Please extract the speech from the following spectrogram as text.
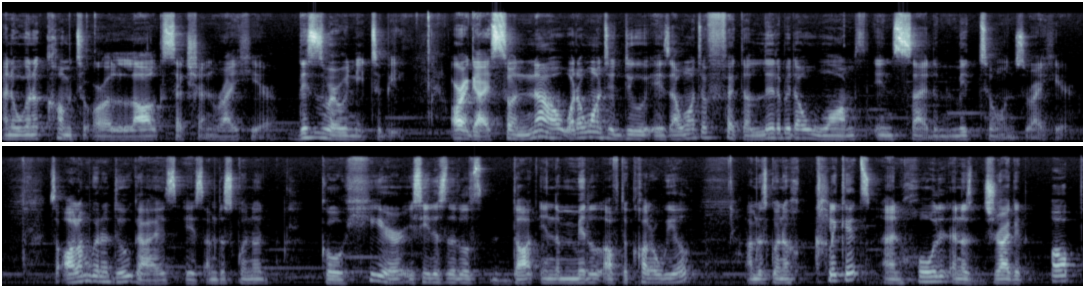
and we're going to come to our log section right here. This is where we need to be. All right, guys, so now what I want to do is I want to affect a little bit of warmth inside the midtones right here. So all I'm gonna do, guys, is I'm just gonna go here. You see this little dot in the middle of the color wheel? I'm just gonna click it and hold it and just drag it up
